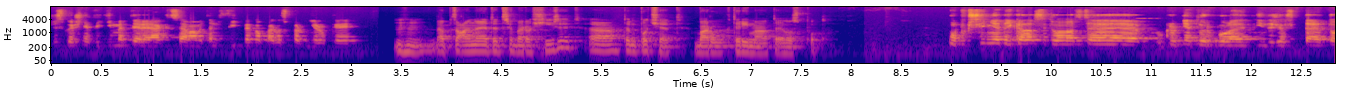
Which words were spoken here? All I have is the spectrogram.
že skutečně vidíme ty reakce a máme ten feedback opravdu z první ruky. Mm-hmm. A plánujete třeba rozšířit uh, ten počet barů, který máte hospod? Upřímně teďka ta situace je ukrutně turbulentní, takže v této,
